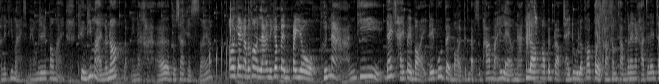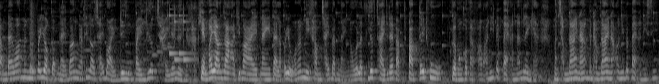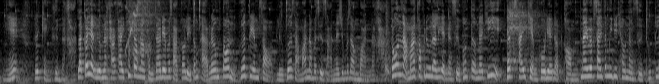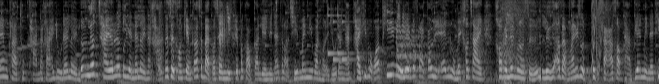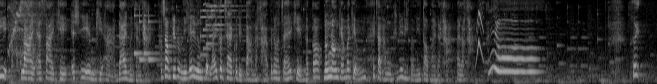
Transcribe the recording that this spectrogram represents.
เขาเรียกที่หมายใช่ไหมเขาไม่ใช่เรียกเป้าหมาย ถึงที่หมายแล้วเนาะแบบนี้นะคะ เออโทชาเคสเซโอเคค่ะทุกคนและอันนี้ก็เป็นประโยคพื้นฐานที่ได้ใช้บ่อยๆได้พูดบ่อยๆเป็นแบบสุภาพมาให้แล้วนะลองเอาไปปรับใช้ดูแล้วก็เปิดฟังซ้ำๆก็ได้นะคะ จะได้จำได้ว่ามันมีประโยคแบบไหนบ้างนะที่เราใช้บ่อยดึงไปเลือกใช้ได้เลยนะคะ เขียนพยายามจะอธิบายในแต่ละประโยคว่ามันมีคำใช้แบบไหนเนาะเวลาเลือกใช้จะได้แบบปรับได้ถูกเผื่อบางคนแบบเอาอันนี้ไปแปะอันนั้นอะไรอย่างเงี้ยมันทำได้นะ มันทำได้นะเอานี้ไปแปะอันนี้สิเงี้ยจะได้เก่งขึ้นนะคะ แล้วก็อย่าลืมนะคะ ใครที่กำลังสนใจเรียนภาษาเกาหลีตั้งแต่เริ่มต้น เพื่อเตรียมสอบ หรือเพื่อสามารถนำไปสื่อสารในชีวิตประจำวันนะคะทุกคนสามารถเข้าไปดูรายละเอียดหนังสือเพิ่มเติมได้ที่เว็บไซต์เข็มโคเดีย .com ในเว็บไซต์จะมีดีเทลหนังสือทุกเล่มคลาสทุกคันนะคะ ให้ดูได้เลย เลือกใช้เลือกเรียนได้เลยนะคะหนังสือของเข็ม98%มีคลิปประกอบการเรียนเรียนได้ตลอดชีพไม่มีวันหมดอายุดังนั้นใครที่บอกว่าพี่หนูเรียนภาษาเกาหลีเองหนูไม่เข้าใจ เข้าไปเลือกดูหนังสือ หรือเอาแบบง่ายที่สุดปรึกษาสอบถามพี่แอดมินได้ที่ line s i k h e m k r ได้เหมือนกันค่ะถ้าชอบคลิปแบบนี้ก็อย่าลืมกดไลค์กดแชร์กดติดตามนะคะเป็นกำลังใจให้เข็มแล้วก็น้องๆแก๊งมาเข็มให้จัดทำคลิปดีๆแบบนี้ต่อไปนะคะ ไปแล้วค่ะอันยองเฮ้ย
